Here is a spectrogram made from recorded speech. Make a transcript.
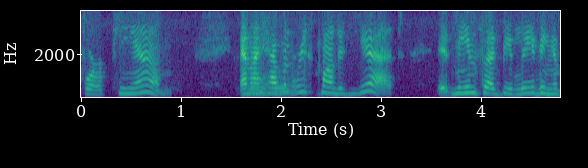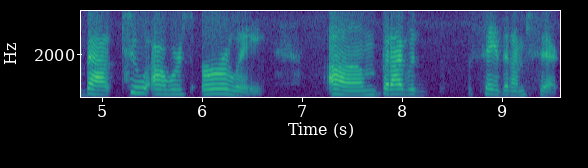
4 p.m.?" And I Mhm. haven't responded yet. It means I'd be leaving about two hours early, um, but I would say that I'm sick.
